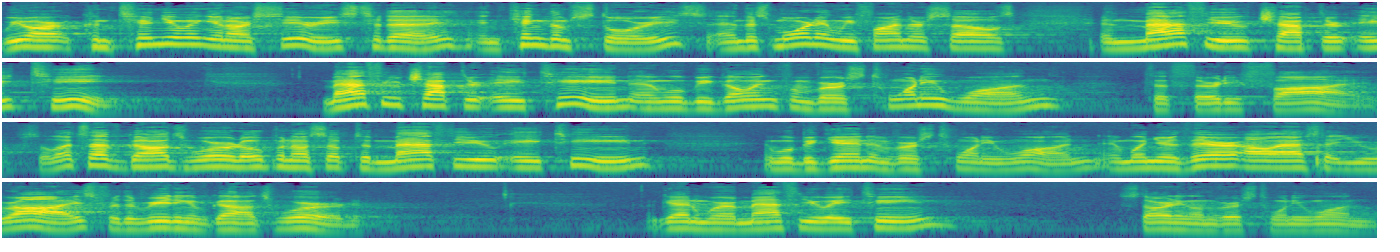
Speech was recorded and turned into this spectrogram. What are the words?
We are continuing in our series today in Kingdom Stories, and this morning we find ourselves in Matthew chapter 18. Matthew chapter 18, and we'll be going from verse 21 to 35. So let's have God's word open us up to Matthew 18, and we'll begin in verse 21. And when you're there, I'll ask that you rise for the reading of God's word. Again, we're in Matthew 18, starting on verse 21.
